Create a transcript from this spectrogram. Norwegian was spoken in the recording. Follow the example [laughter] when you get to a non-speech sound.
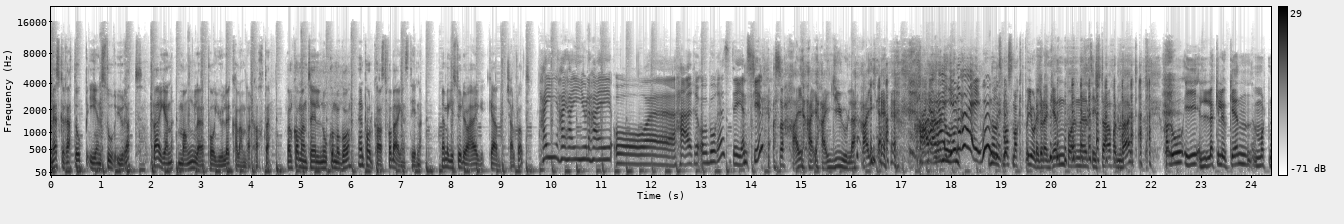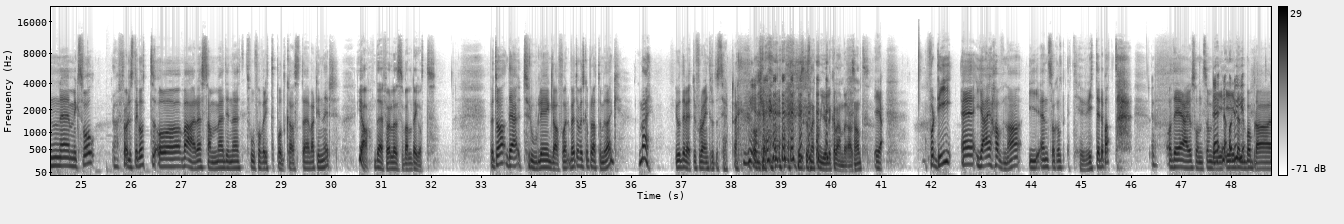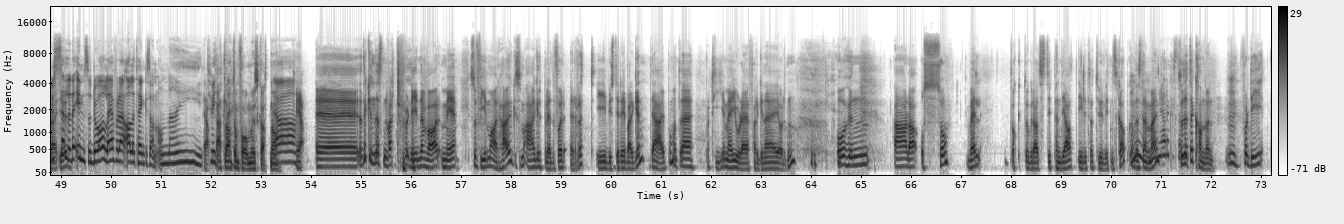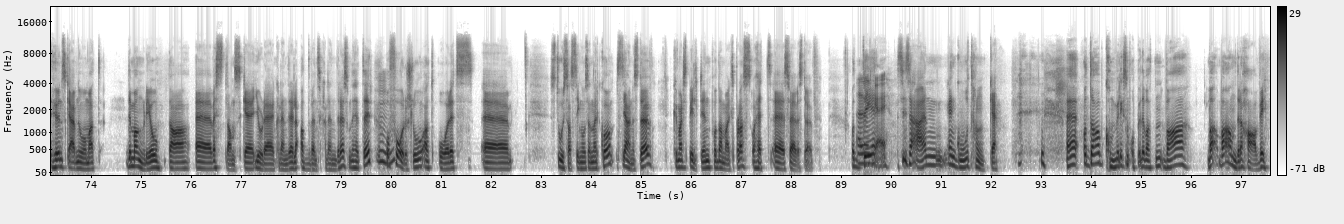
Vi skal rette opp i en stor urett. Bergen mangler på julekalenderkartet. Velkommen til Noen må gå, en podkast fra Bergenstidene. Med meg i studio har jeg Gerd Kjellflot. Hei, hei, hei, julehei. Og eh, her over bordet sitter Jens Kiel. [laughs] Altså, hei, hei, hei, julehei. [laughs] Her Hei, er det hei, noen, hei, noen som har smakt på julegløggen på en eh, tirsdag formiddag. Hallo i Lucky Luken, Morten eh, Myksvold. Føles det godt å være sammen med dine to favorittpodkastvertinner? Ja, det føles veldig godt. Vet du hva, Det er jeg utrolig glad for. Vet du hva vi skal prate om i dag? Nei. Jo, det vet du, for du har introdusert det. [laughs] Vi skal snakke om julekalendere, sant? Ja. Fordi eh, jeg havna i en såkalt Twitter-debatt. Og det er jo sånn som vi Det- i du- denne bobla gjør. Du selger det inn så dårlig, for alle tenker sånn Å nei, Ja, Et eller annet om formuesskatt nå. Ja. Ja. Eh, det kunne nesten vært fordi den var med Sofie Marhaug, som er gruppeleder for Rødt i bystyret i Bergen. Det er jo på en måte partiet med julefargene i orden. Og hun er da også, vel, doktorgradsstipendiat i litteraturvitenskap, kan det stemme? Mm, ja, det kan stemme. Så dette kan hun. Fordi hun skrev noe om at det mangler jo da eh, vestlandske julekalendere, eller adventskalendere, som det heter, og foreslo at årets eh, storsatsing hos NRK, Stjernestøv, kunne vært spilt inn på Danmarksplass og hett eh, Svevestøv. Og Det det syns jeg er en, en god tanke. [laughs] eh, og da kommer vi liksom opp i debatten hva, hva, hva andre har vi?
